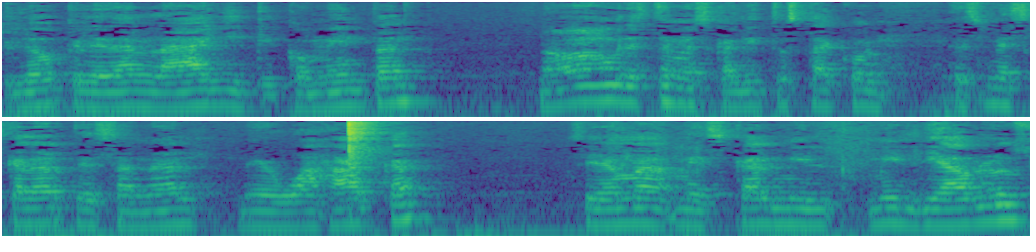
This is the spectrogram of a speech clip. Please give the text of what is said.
Y luego que le dan like y que comentan. No, hombre, este mezcalito está con. Es mezcal artesanal de Oaxaca. Se llama Mezcal Mil, Mil Diablos.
